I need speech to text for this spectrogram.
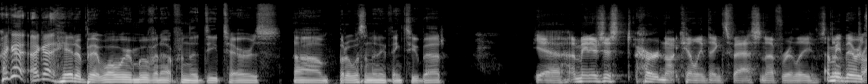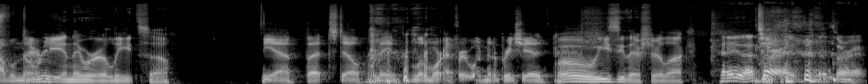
I got I got hit a bit while we were moving up from the deep terrors, um, but it wasn't anything too bad. Yeah, I mean, it's just her not killing things fast enough. Really, was I mean, the there was problem there. three, and they were elite. So, Yeah, but still, I mean, a little more effort would have been appreciated. Oh, easy there, Sherlock. hey, that's all right. That's all right.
